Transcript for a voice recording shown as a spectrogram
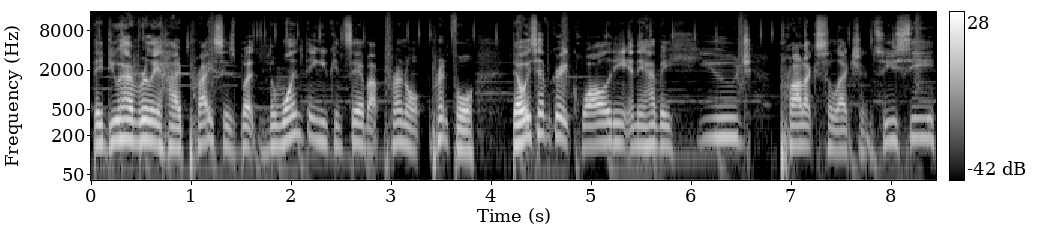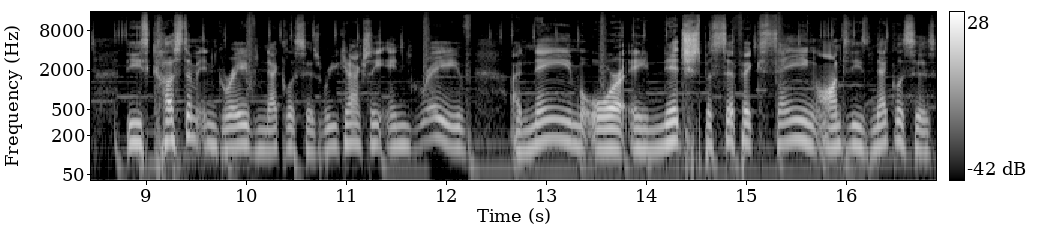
they do have really high prices, but the one thing you can say about Printful, they always have great quality and they have a huge product selection. So you see these custom engraved necklaces where you can actually engrave a name or a niche specific saying onto these necklaces.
